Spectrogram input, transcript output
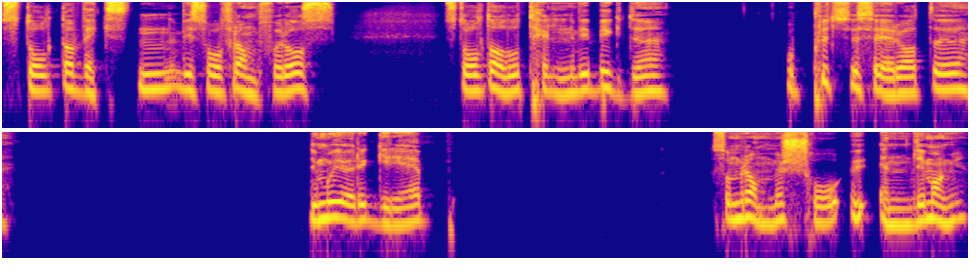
stolt av veksten vi så framfor oss, stolt av alle hotellene vi bygde, og plutselig ser du at uh, du må gjøre grep som rammer så uendelig mange.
